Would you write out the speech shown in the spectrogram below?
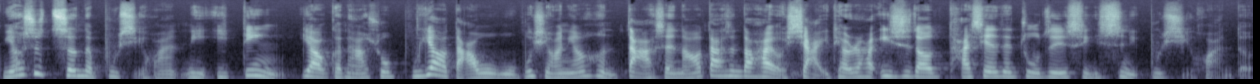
你要是真的不喜欢，你一定要跟他说不要打我，我不喜欢。你要很大声，然后大声到他有吓一跳，让他意识到他现在在做这件事情是你不喜欢的。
